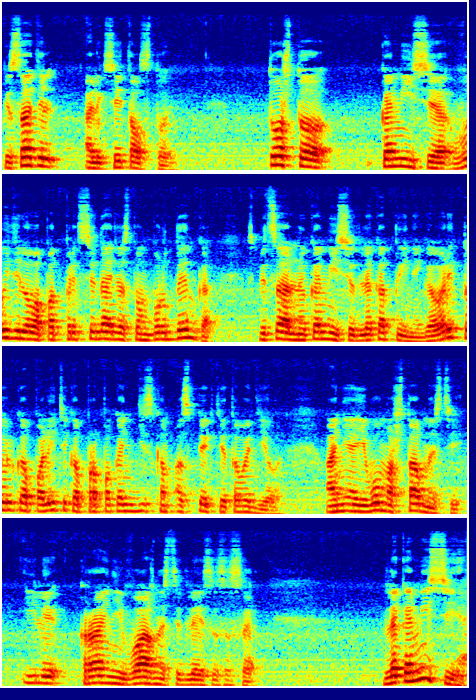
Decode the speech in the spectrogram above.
писатель Алексей Толстой. То, что комиссия выделила под председательством Бурденко – специальную комиссию для Катыни, говорит только о политико-пропагандистском аспекте этого дела, а не о его масштабности или крайней важности для СССР. Для комиссии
